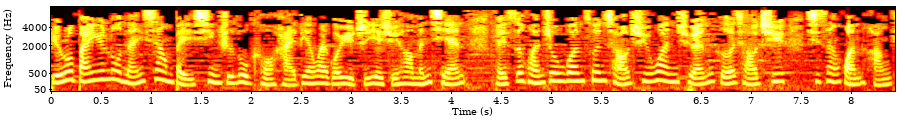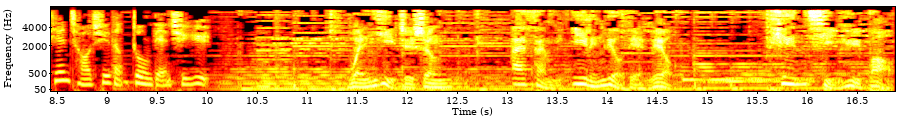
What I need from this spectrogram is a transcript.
比如白云路南向北信市路口、海淀外国语职业学校门前、北四环中关村桥区、万泉河桥区、西三环航天桥区等重点区域。文艺之声，FM 一零六点六，天气预报。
